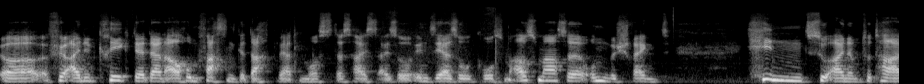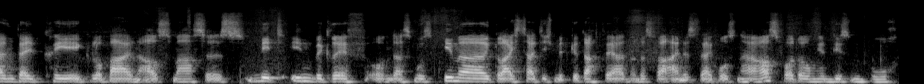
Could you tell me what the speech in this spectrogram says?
Äh, für einen Krieg, der dann auch umfassend gedacht werden muss. Das heißt also in sehr so großem Ausmaße, unbeschränkt hin zu einem totalen Weltkrieg globalen Ausmaßes mit Inbegriff. Und das muss immer gleichzeitig mitgedacht werden. Und das war eines der großen Herausforderungen in diesem Buch.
